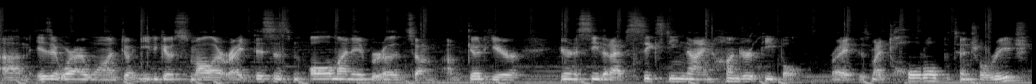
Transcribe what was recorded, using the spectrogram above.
Um, is it where I want? Do I need to go smaller, right? This is all my neighborhood, so I'm, I'm good here. You're gonna see that I have 6,900 people, right? Is my total potential reach.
